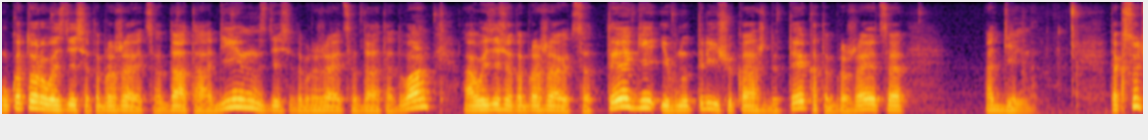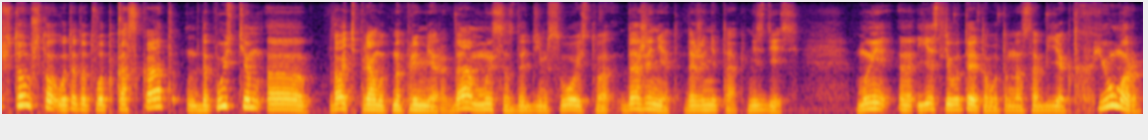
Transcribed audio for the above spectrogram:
у которого здесь отображается дата 1, здесь отображается дата 2, а вот здесь отображаются теги, и внутри еще каждый тег отображается отдельно. Так суть в том, что вот этот вот каскад, допустим, э, давайте прямо вот на примерах, да, мы создадим свойство, даже нет, даже не так, не здесь. Мы, э, если вот это вот у нас объект humor,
